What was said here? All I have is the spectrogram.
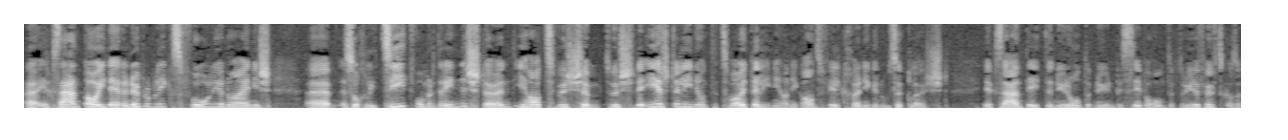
Äh, ihr seht hier in dieser Überblicksfolie noch einmal äh, so ein bisschen Zeit, wo wir drinnen stehen. Ich habe zwischen, zwischen der ersten Linie und der zweiten Linie habe ich ganz viele Könige rausgelöscht. Ihr seht dort 909 bis 753. Also,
